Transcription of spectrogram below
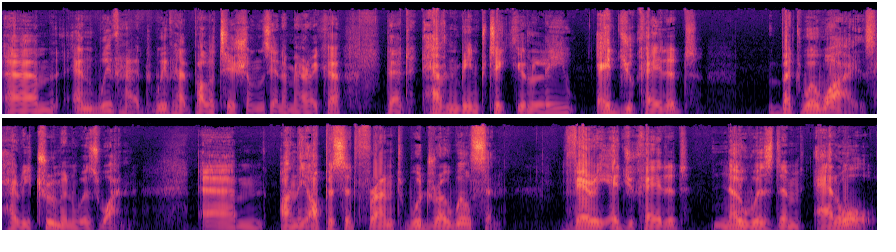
Um, and we've had we've had politicians in America that haven't been particularly educated, but were wise. Harry Truman was one. Um, on the opposite front, Woodrow Wilson, very educated, no wisdom at all.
